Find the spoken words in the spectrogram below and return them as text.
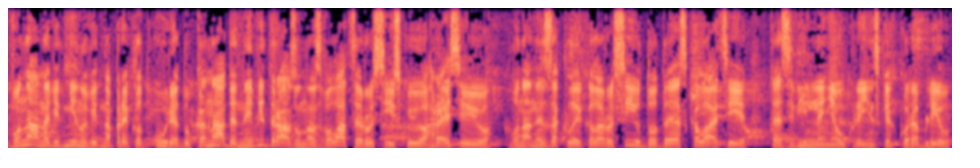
Вона, на відміну від, наприклад, уряду Канади, не відразу назвала це російською агресією. Вона не закликала Росію до деескалації та звільнення українських кораблів.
